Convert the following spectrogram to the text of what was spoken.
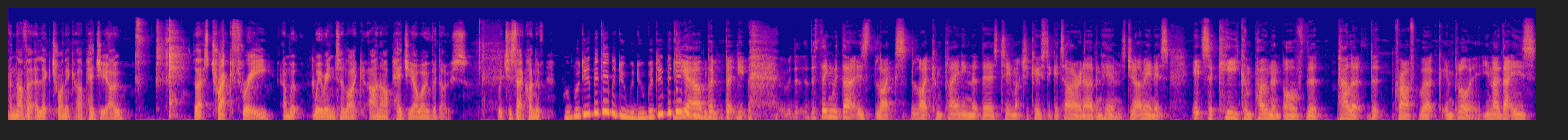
another electronic arpeggio." So that's track three, and we're we're into like an arpeggio overdose, which is that kind of yeah. But but you, the thing with that is like like complaining that there's too much acoustic guitar in urban hymns. Do you know what I mean? It's it's a key component of the palette that Kraftwerk employ. You know that is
